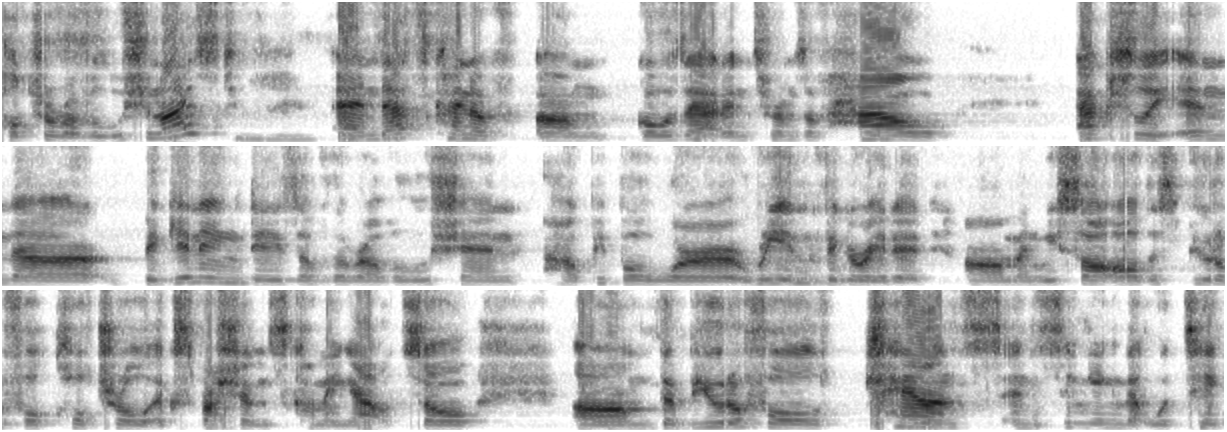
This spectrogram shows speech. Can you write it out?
culture revolutionized, mm-hmm. and that's kind of um, goes at in terms of how actually in the beginning days of the revolution how people were reinvigorated um, and we saw all this beautiful cultural expressions coming out. So um, the beautiful chants and singing that would take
